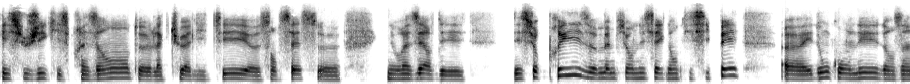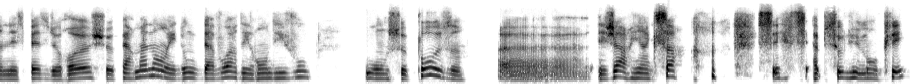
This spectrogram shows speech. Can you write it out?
les sujets qui se présentent, l'actualité, sans cesse, qui nous réserve des des surprises, même si on essaye d'anticiper, et donc on est dans un espèce de rush, permanent et donc d'avoir des rendez-vous où on se pose, heu, déjà rien que ça, c'est absolument clé.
